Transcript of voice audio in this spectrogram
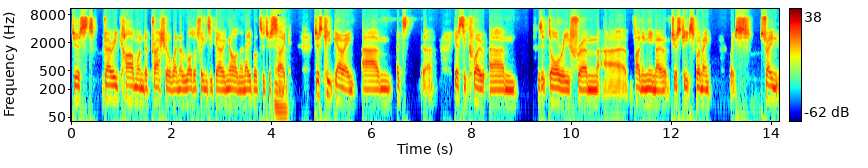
just very calm under pressure when a lot of things are going on and able to just yeah. like just keep going. Um, it's uh, I guess to quote um, is it Dory from uh, Finding Nemo, just keep swimming, which strange,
